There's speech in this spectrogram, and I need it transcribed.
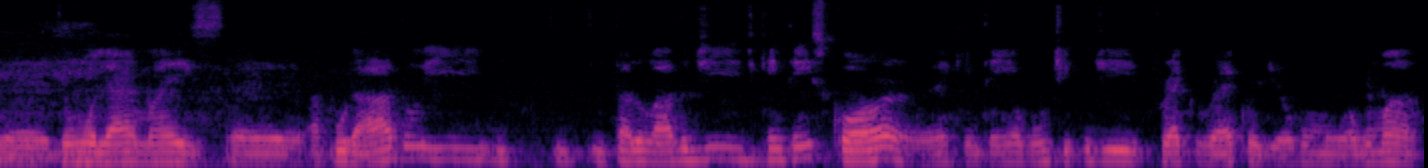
é, ter um olhar mais é, apurado e estar tá do lado de, de quem tem score, né? quem tem algum tipo de track record, algum, alguma,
